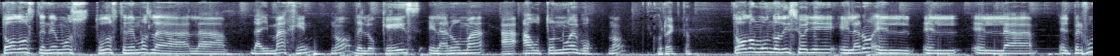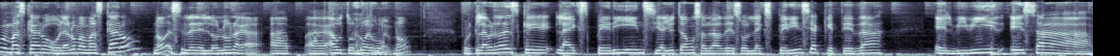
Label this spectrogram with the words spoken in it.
todos tenemos, todos tenemos la, imagen, ¿no? De lo que es el aroma a auto nuevo, ¿no? Correcto. Todo mundo dice, oye, el, el, el, el, perfume más caro o el aroma más caro, ¿no? Es el, olor a, auto, nuevo, ¿no? Porque la verdad es que la experiencia, yo te vamos a hablar de eso, la experiencia que te da el vivir esa,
